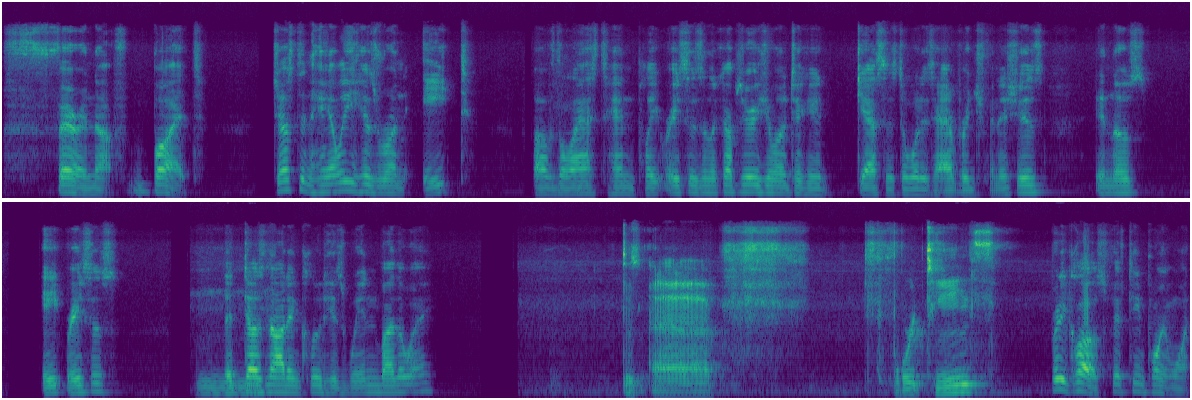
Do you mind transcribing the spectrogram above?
Fair enough. But Justin Haley has run eight of the last 10 plate races in the Cup Series. You want to take a guess as to what his average finish is in those eight races? Mm. That hmm. does not include his win, by the way. Does, uh, 14th? Pretty close, 15.1.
